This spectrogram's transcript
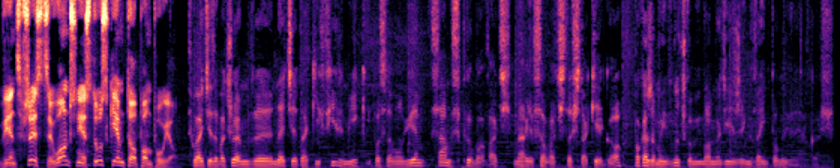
więc wszyscy łącznie z Tuskiem to pompują. Słuchajcie, zobaczyłem w necie taki filmik i postanowiłem sam spróbować narysować coś takiego. Pokażę moim wnuczkom i mam nadzieję, że im zaimponuje jakoś.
